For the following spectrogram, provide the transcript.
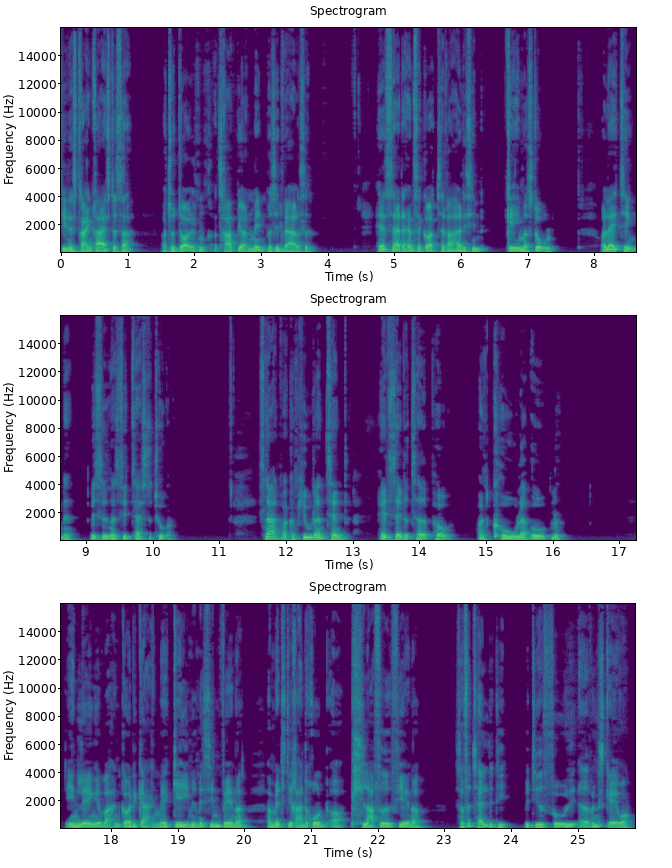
Tines dreng rejste sig og tog dolken og træbjørnen med ind på sit værelse. Her satte han sig godt til rette i sin gamerstol og lagde tingene ved siden af sit tastatur. Snart var computeren tændt, headsettet taget på og en cola åbnet. Inden længe var han godt i gang med at game med sine venner, og mens de rendte rundt og plaffede fjender, så fortalte de, hvad de havde fået i adventsgaver.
